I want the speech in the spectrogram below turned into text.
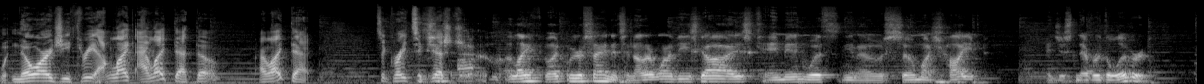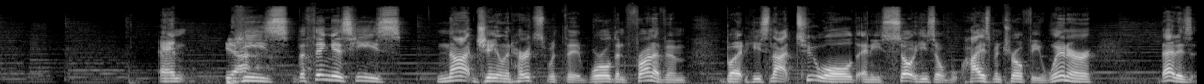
with no RG three, I like I like that though. I like that. It's a great suggestion. Just, like like we were saying, it's another one of these guys came in with you know so much hype and just never delivered. And yeah. he's the thing is he's not Jalen Hurts with the world in front of him, but he's not too old, and he's so he's a Heisman Trophy winner. That is,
